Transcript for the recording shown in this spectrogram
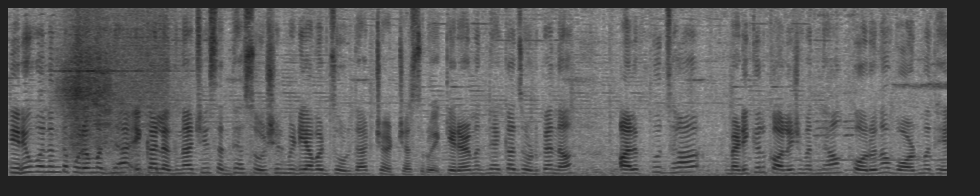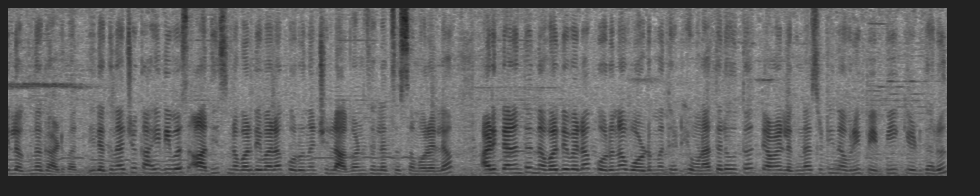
तिरुवनंतपुरममधल्या एका लग्नाची सध्या सोशल मीडियावर जोरदार चर्चा सुरू आहे. केरळमधल्या एका जोडप्यानं अल्पुझा मेडिकल कॉलेजमधल्या कोरोना वॉर्डमध्ये लग्न गाठ बांधली. लग्नाच्या काही दिवस आधीच नवरदेवाला कोरोनाची लागण झाल्याचं समोर आलं आणि त्यानंतर नवरदेवाला कोरोना वॉर्डमध्ये ठेवण्यात आलं होतं. त्यामुळे लग्नासाठी नवरी पेपी किट घालून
